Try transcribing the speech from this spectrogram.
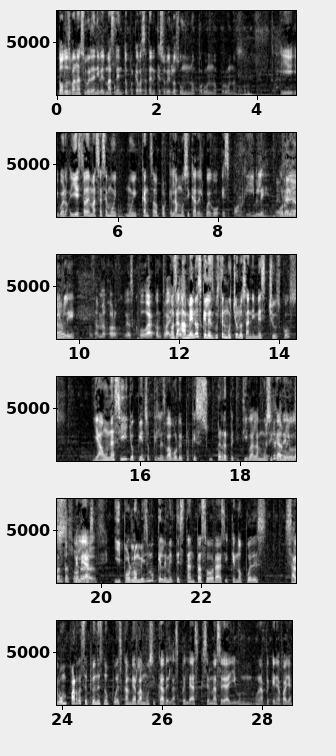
todos van a subir de nivel más lento porque vas a tener que subirlos uno por uno por uno. Y, y bueno, y esto además se hace muy, muy cansado porque la música del juego es horrible, ¿En horrible. O sea, mejor es jugar con tu iPod, O sea, a menos que les gusten mucho los animes chuscos. Y aún así yo pienso que les va a aburrir porque es súper repetitiva la música de los cuántas peleas. horas. Y por lo mismo que le metes tantas horas y que no puedes, salvo un par de excepciones, no puedes cambiar la música de las peleas, que se me hace allí un- una pequeña falla.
